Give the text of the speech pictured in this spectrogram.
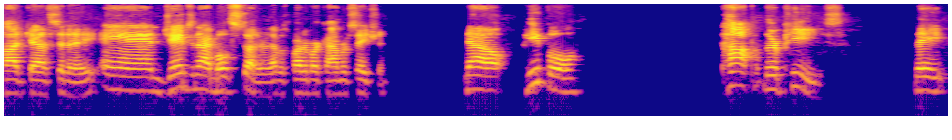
podcast today, and James and I both stutter. That was part of our conversation. Now, people pop their P's, they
